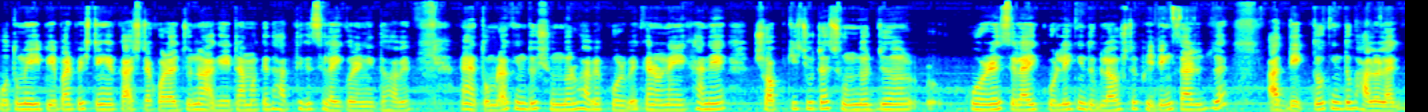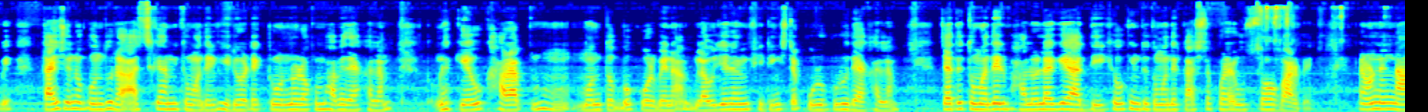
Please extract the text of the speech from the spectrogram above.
প্রথমে এই পেপার পেস্টিংয়ের কাজটা করার জন্য আগে এটা আমাকে ধার থেকে সেলাই করে নিতে হবে। হ্যাঁ তোমরাও কিন্তু সুন্দরভাবে করবে, কেননা এখানে সব কিছুটা সৌন্দর্য করে, সেলাই করলে কিন্তু ব্লাউজটা ফিটিংস আসবে আর দেখতেও কিন্তু ভালো লাগবে। তাই জন্য বন্ধুরা, আজকে আমি তোমাদের ভিডিওটা একটু অন্যরকমভাবে দেখালাম। তোমরা কেউ খারাপ মন্তব্য করবে না। ব্লাউজের আমি ফিটিংসটা পুরোপুরো দেখালাম। যাতে তোমাদের ভালো লাগে আর দেখেও কিন্তু তোমাদের কাজটা করার উৎসাহ বাড়বে। কারণ না,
